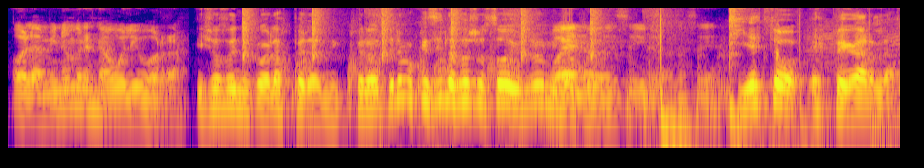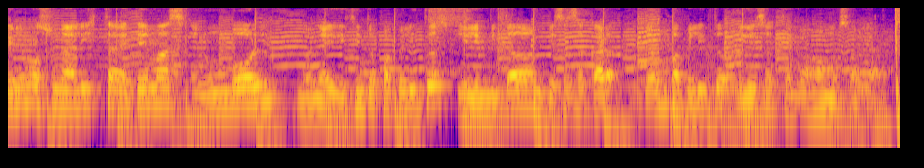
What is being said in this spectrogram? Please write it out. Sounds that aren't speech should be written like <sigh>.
Hola, mi nombre es Nahuel Iborra. Y yo soy Nicolás Peretnik. Pero tenemos que decir los dos yo soy, no mi Bueno, nombre. decilo, no sé. Y esto es pegarla. Tenemos una lista de temas en un bol donde hay distintos papelitos y el invitado empieza a sacar de un papelito y de esos temas vamos a hablar.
